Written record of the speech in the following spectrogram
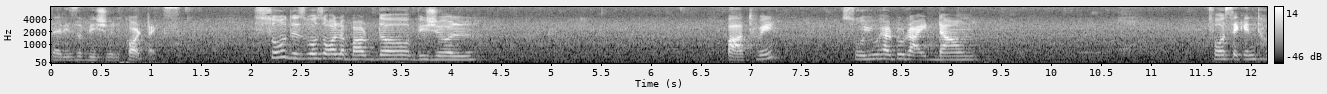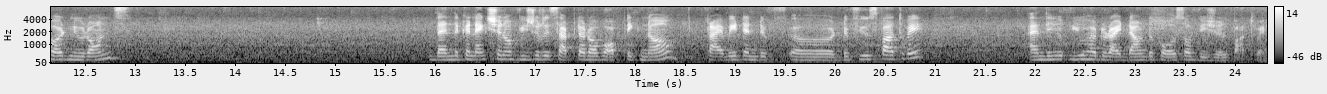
there is a visual cortex. So this was all about the visual pathway. So you have to write down first, second, third neurons. Then the connection of visual receptor of optic nerve, private and diff, uh, diffuse pathway. And you have to write down the course of visual pathway,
